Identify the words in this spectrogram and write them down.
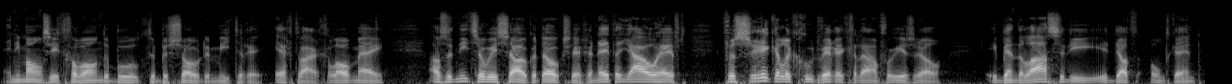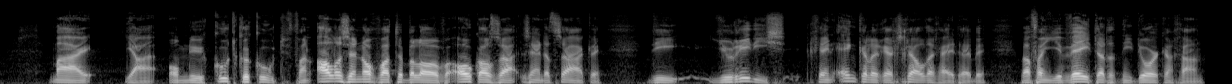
En die man zit gewoon de boel te besodemieteren. Echt waar, geloof mij. Als het niet zo is, zou ik het ook zeggen. Netanyahu heeft verschrikkelijk goed werk gedaan voor Israël. Ik ben de laatste die dat ontkent. Maar ja, om nu koet koet van alles en nog wat te beloven, ook al zijn dat zaken die juridisch geen enkele rechtsgeldigheid hebben, waarvan je weet dat het niet door kan gaan,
